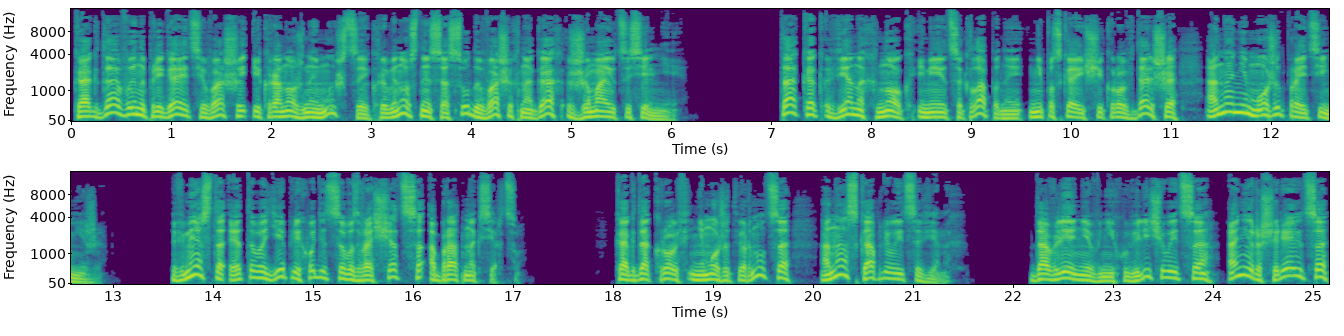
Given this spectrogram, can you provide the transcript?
Когда вы напрягаете ваши икроножные мышцы, кровеносные сосуды в ваших ногах сжимаются сильнее. Так как в венах ног имеются клапаны, не пускающие кровь дальше, она не может пройти ниже. Вместо этого ей приходится возвращаться обратно к сердцу. Когда кровь не может вернуться, она скапливается в венах. Давление в них увеличивается, они расширяются,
